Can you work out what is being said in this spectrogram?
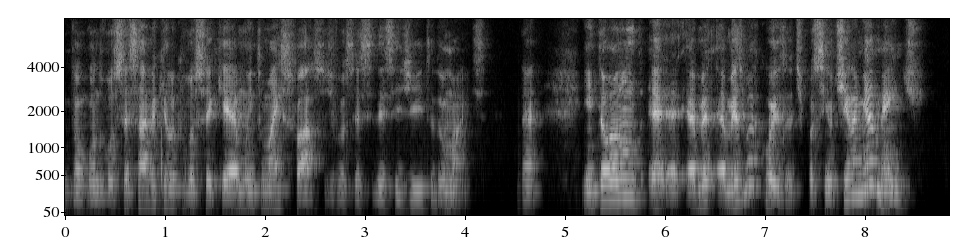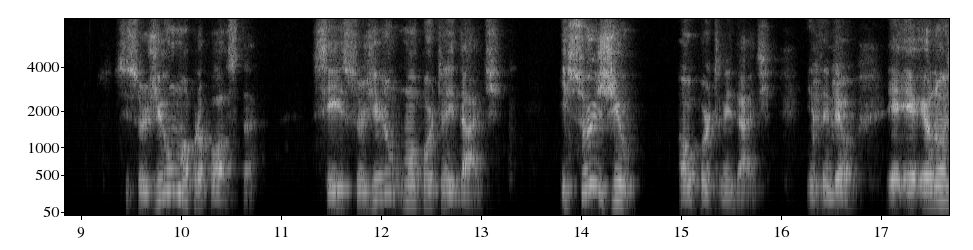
Então, quando você sabe aquilo que você quer, é muito mais fácil de você se decidir e tudo mais. Né? Então, eu não. É, é- é é a mesma coisa. Tipo assim, eu tinha na minha mente. Se surgiu uma proposta, se surgir uma oportunidade, e surgiu a oportunidade, entendeu? Eu não, é,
